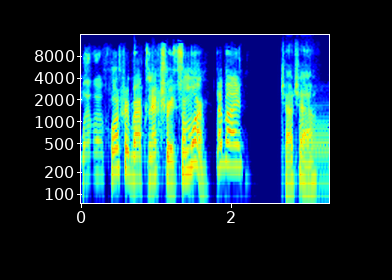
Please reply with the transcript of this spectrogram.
We will, of course, be back next week for more. Bye bye. Ciao, ciao.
